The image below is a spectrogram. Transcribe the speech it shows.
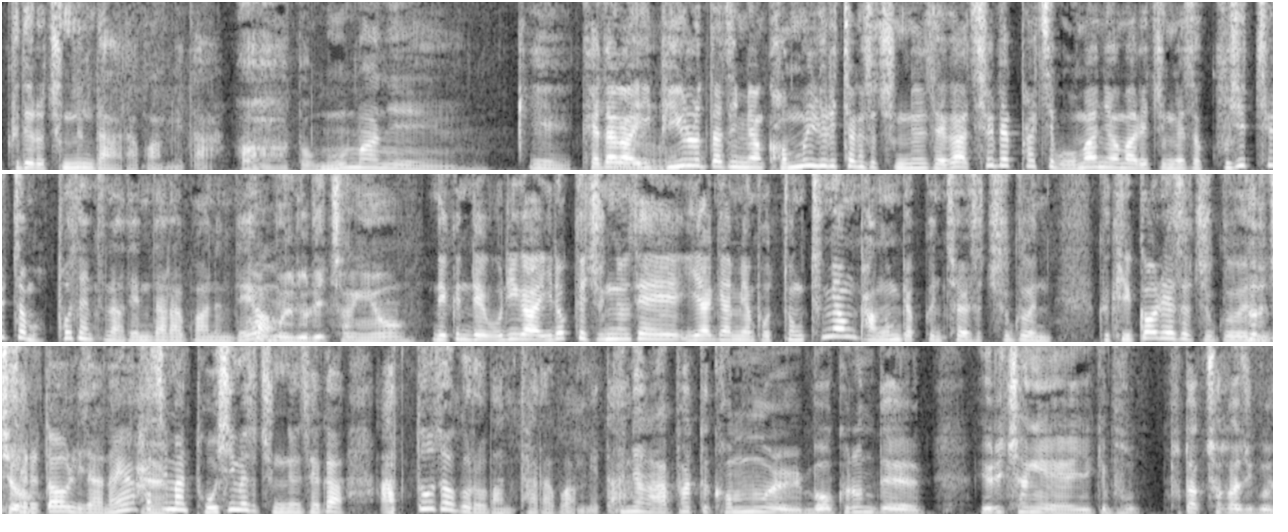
그대로 죽는다라고 합니다. 아, 너무 많이 예. 게다가 이 비율로 따지면 건물 유리창에서 죽는 새가 785만여 마리 중에서 97.5%나 된다라고 하는데요. 건물 유리창이요. 네, 근데 우리가 이렇게 죽는 새 이야기하면 보통 투명 방음벽 근처에서 죽은 그 길거리에서 죽은 그렇죠. 새를 떠올리잖아요. 하지만 도심에서 죽는 새가 압도적으로 많다라고 합니다. 그냥 아파트 건물 뭐 그런데 유리창에 이렇게 부, 부닥쳐 가지고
